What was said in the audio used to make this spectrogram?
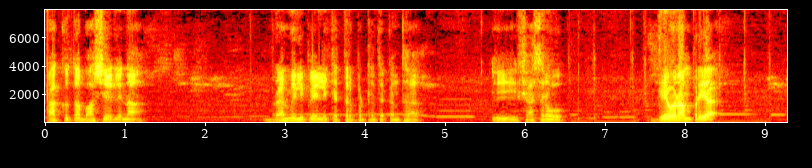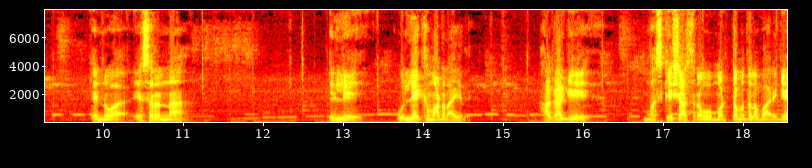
ಪ್ರಾಕೃತ ಭಾಷೆಯಲ್ಲಿನ ಬ್ರಾಹ್ಮಿ ಲಿಪಿಯಲ್ಲಿ ಕೆತ್ತಲ್ಪಟ್ಟಿರತಕ್ಕಂಥ ಈ ಶಾಸನವು ದೇವನಾಂಪ್ರಿಯ ಎನ್ನುವ ಹೆಸರನ್ನು ಇಲ್ಲಿ ಉಲ್ಲೇಖ ಮಾಡಲಾಗಿದೆ. ಹಾಗಾಗಿ ಮಸ್ಕಿ ಶಾಸನವು ಮೊಟ್ಟ ಮೊದಲ ಬಾರಿಗೆ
